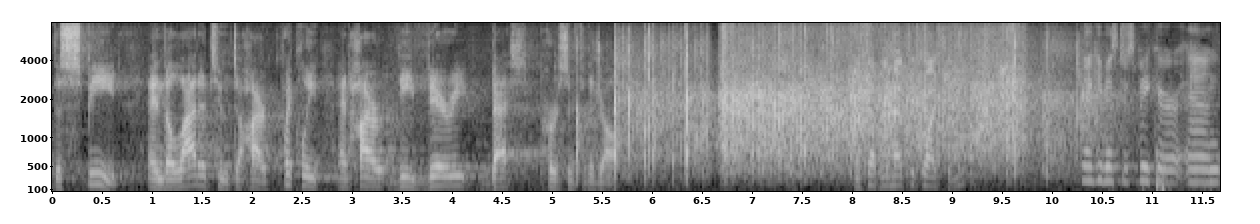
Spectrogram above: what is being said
the speed and the latitude to hire quickly and hire the very best person for the job. The supplementary question. Thank you, Mr. Speaker. And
